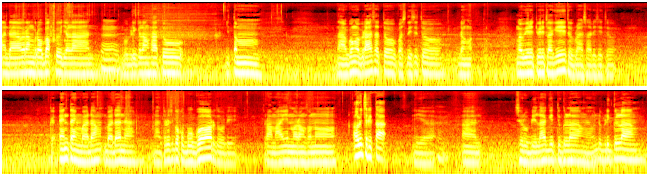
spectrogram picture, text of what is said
ada orang gerobak tuh jalan. Hmm. gue beli gelang satu hitam. Nah gue nggak berasa tuh pas di situ. Udah nggak- nggak wirit wirit lagi tuh berasa di situ. Ke enteng badan badannya. Nah terus gue ke Bogor tuh di ramain sama orang sono. Oh lu cerita? Iya. Ah, suruh beli lagi tuh gelang. Ya udah beli gelang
